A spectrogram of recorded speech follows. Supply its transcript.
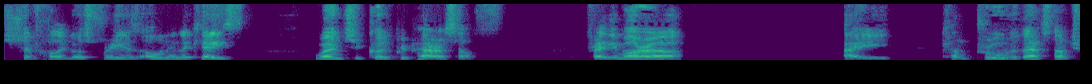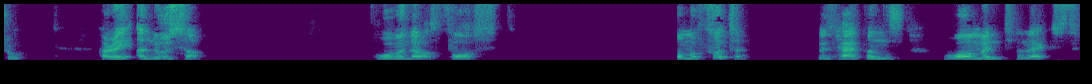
shivcha that goes free is only in the case when she could prepare herself. For Gemara, I can prove that that's not true. Hare anusa, a woman that was forced, umafuta. This happens one minute to the next,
